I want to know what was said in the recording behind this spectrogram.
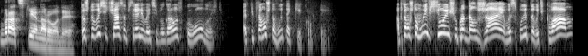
братські народи. То, что вы сейчас обстреливаете Белгородскую область, это не потому, что вы такие крутые, а потому что мы все еще продолжаем испытывать к вам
